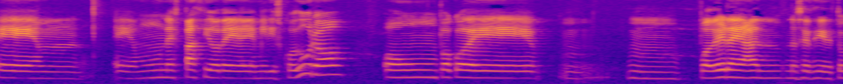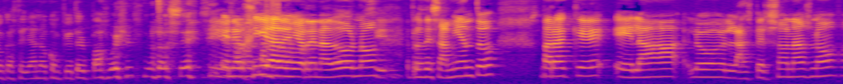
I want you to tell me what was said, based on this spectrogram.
em, em, un espacio de mi disco duro o un poco de mm, mm, poder, eh, no sé decir esto en castellano, computer power, no lo sé, energía de mi ordenador, ¿no? Procesamiento, para que eh, las personas, ¿no?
